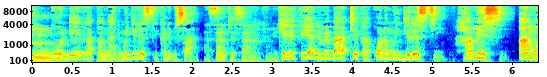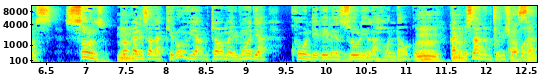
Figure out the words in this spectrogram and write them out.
mm. kundi la pangani. Mwinjilisti karibu sana. Asante sana lakini pia nimebahatika kuwa na mwinjilisti hamisi amos sunzu toka kanisa la kiruvya mtaa wa maili moja kundi lile zuri la hondogo. Mm, karibu sana mtumishi wa bwana.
